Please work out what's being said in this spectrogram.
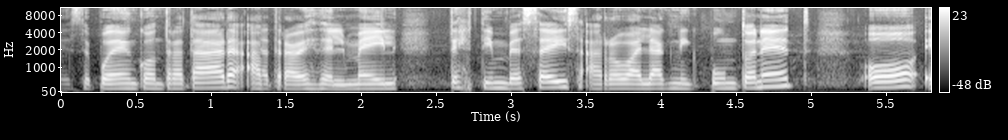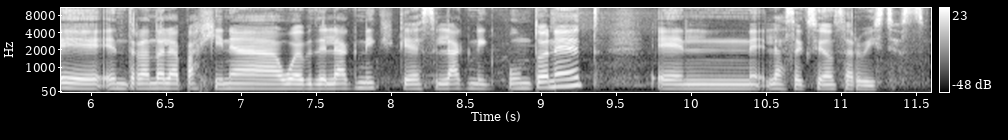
Eh, se pueden contratar a través del mail testingb6.lacnic.net o eh, entrando a la página web de LACNIC que es lacnic.net en la sección servicios.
